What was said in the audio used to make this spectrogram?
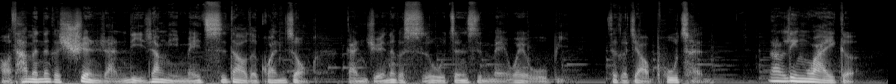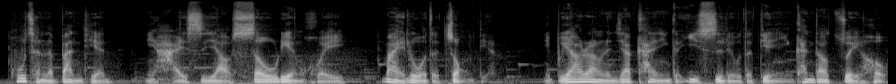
哦，他们那个渲染力，让你没吃到的观众感觉那个食物真是美味无比。这个叫铺陈。那另外一个铺陈了半天，你还是要收敛回脉络的重点。你不要让人家看一个意识流的电影，看到最后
